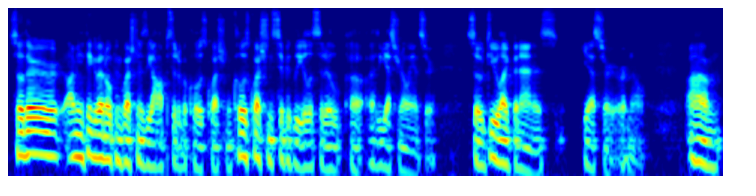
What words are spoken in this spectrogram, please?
So there, I mean, think of an open question as the opposite of a closed question. Closed questions typically elicit a, a, yes or no answer. So, do you like bananas? Yes or, or no. Um,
